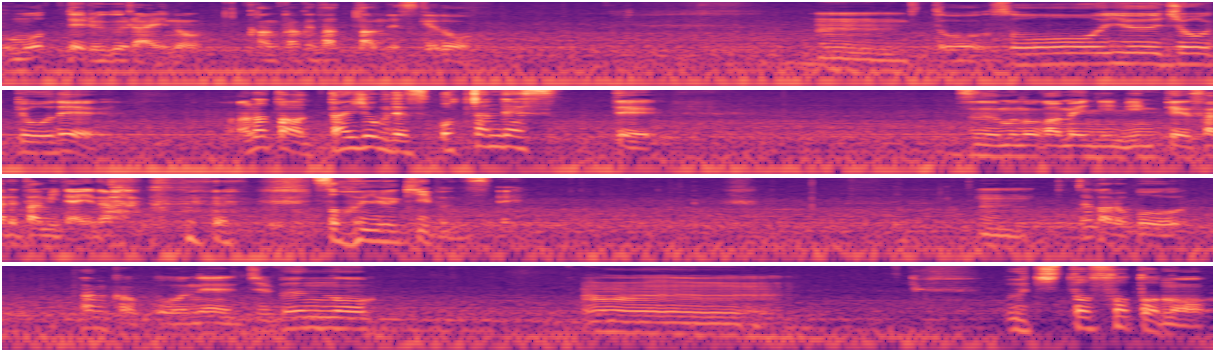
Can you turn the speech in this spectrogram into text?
思ってるぐらいの感覚だったんですけどうんとそういう状況で「あなたは大丈夫ですおっちゃんです!」ってズームの画面に認定されたみたいな そういう気分ですねうんだからこうなんかこうね自分のうーん内と外の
